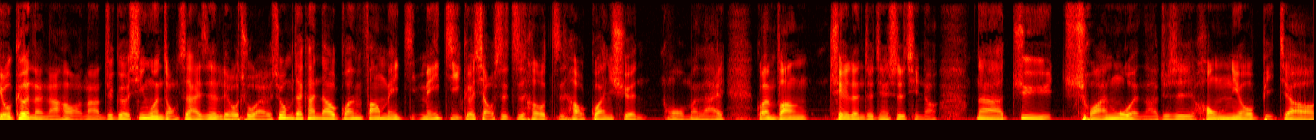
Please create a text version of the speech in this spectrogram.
有可能啦，哈，那这个新闻总是还是流出来了，所以我们才看到官方没几没几个小时之后只好官宣，我们来官方确认这件事情哦。那据传闻啊，就是红牛比较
